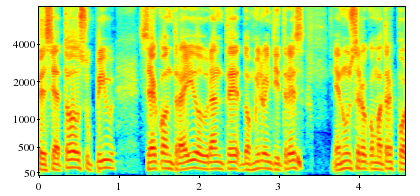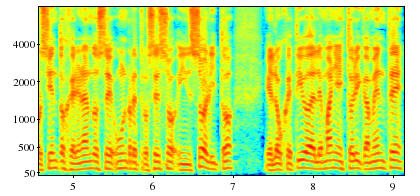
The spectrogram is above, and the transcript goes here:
Pese a todo, su PIB se ha contraído durante 2023 en un 0,3%, generándose un retroceso insólito. El objetivo de Alemania históricamente,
